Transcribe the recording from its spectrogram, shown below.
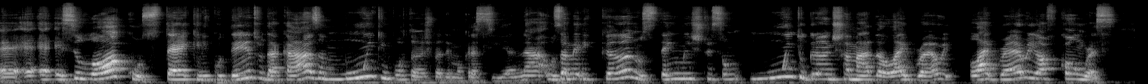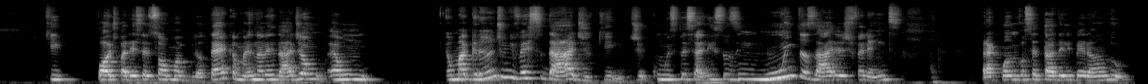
é, é, é, esse locus técnico dentro da casa muito importante para a democracia. Na, os americanos têm uma instituição muito grande chamada Library, Library of Congress, que pode parecer só uma biblioteca, mas na verdade é, um, é, um, é uma grande universidade que, de, com especialistas em muitas áreas diferentes, para quando você está deliberando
